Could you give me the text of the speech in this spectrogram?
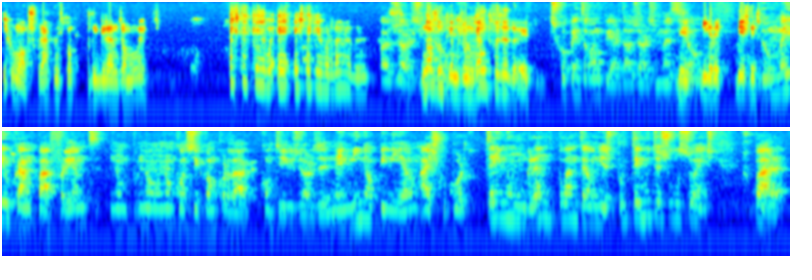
E com ovos fracos não se pode pedir grandes omeletes. Esta é que é, é- esta é, que é a verdade. Ó, Jorge, Nós não temos um grande fazer direito. Desculpa interromper-te, ó, Jorge, mas Diga, eu, diga, do meio campo para a frente, não, não, não consigo concordar contigo, Jorge. Na minha opinião, acho que o Porto tem um grande plantel mesmo, porque tem muitas soluções. Repara,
